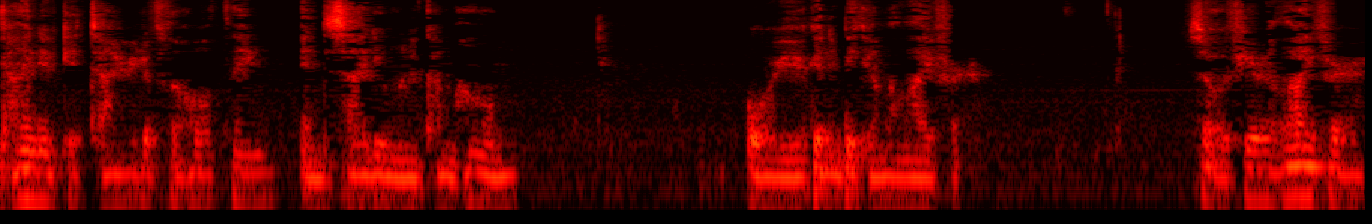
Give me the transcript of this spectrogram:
kind of get tired of the whole thing and decide you want to come home, or you're going to become a lifer. So if you're a lifer,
